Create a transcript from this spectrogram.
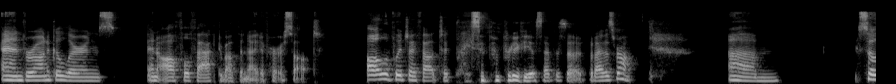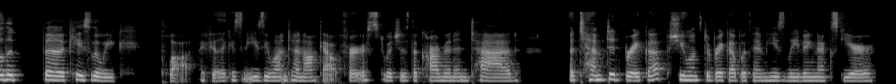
and Veronica learns an awful fact about the night of her assault. All of which I thought took place in the previous episode, but I was wrong. Um, so the the case of the week plot, I feel like, is an easy one to knock out first, which is the Carmen and Tad attempted breakup. She wants to break up with him. He's leaving next year.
